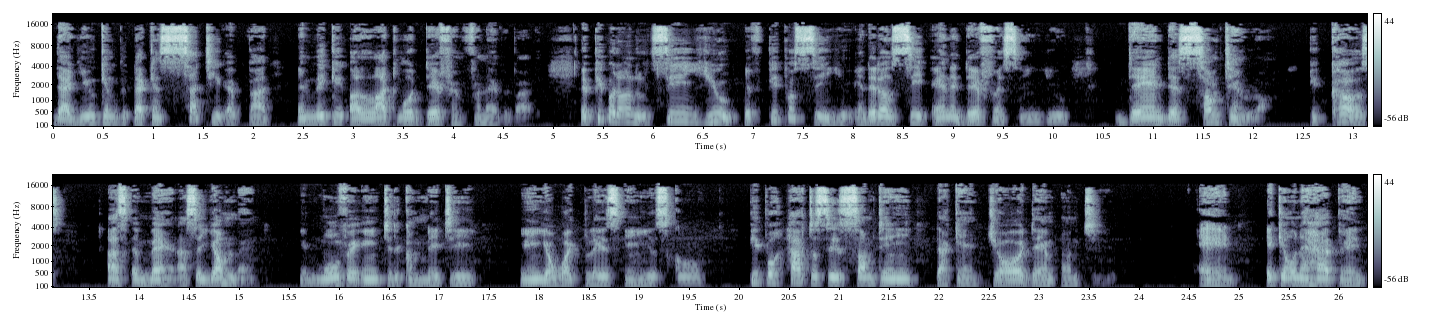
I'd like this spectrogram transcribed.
that you can that can set you apart and make you a lot more different from everybody. If people don't see you, if people see you and they don't see any difference in you, then there's something wrong. Because as a man, as a young man, you're moving into the community, in your workplace, in your school, people have to see something that can draw them onto you. And it can only happen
